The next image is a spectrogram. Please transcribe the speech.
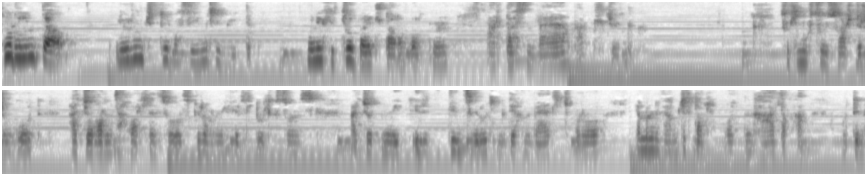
Тэр энд тэр бас ийм л юм хийдэг. Хүний хэцүү байдалд оронгууд нь ардаас нь байн гамталж байдаг. Сүлмөксүүс орж ирэнгүүт хажуугаар нь завхарлын сүнс, гэр орны хэрэлдүүлэх сүнс, хажууд нь эдийн мэдийнх нь байдалч буруу ямар нэг амжилт олохгүйд нь хаалга үдийг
